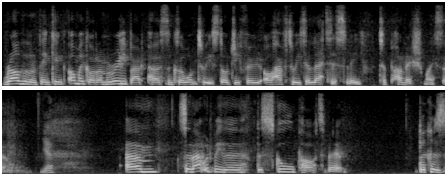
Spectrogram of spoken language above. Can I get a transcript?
Rather than thinking, oh my God, I'm a really bad person because I want to eat stodgy food, I'll have to eat a lettuce leaf to punish myself. Yeah. Um, so that would be the, the school part of it. Because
